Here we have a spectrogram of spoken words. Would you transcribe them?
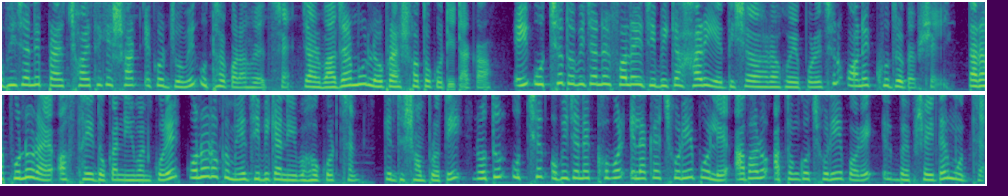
অভিযানে প্রায় ছয় থেকে ষাট একর জমি উদ্ধার করা হয়েছে, যার বাজার মূল্য প্রায় শত কোটি টাকা। এই উচ্ছেদ অভিযানের ফলে জীবিকা হারিয়ে দিশাহারা হয়ে পড়েছেন অনেক ক্ষুদ্র ব্যবসায়ী। তারা পুনরায় অস্থায়ী দোকান নির্মাণ করে কোনো রকমে জীবিকা নির্বাহ করছেন। কিন্তু সম্প্রতি নতুন উচ্ছেদ অভিযানের খবর এলাকায় ছড়িয়ে পড়লে আবারও আতঙ্ক ছড়িয়ে পড়ে ব্যবসায়ীদের মধ্যে।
